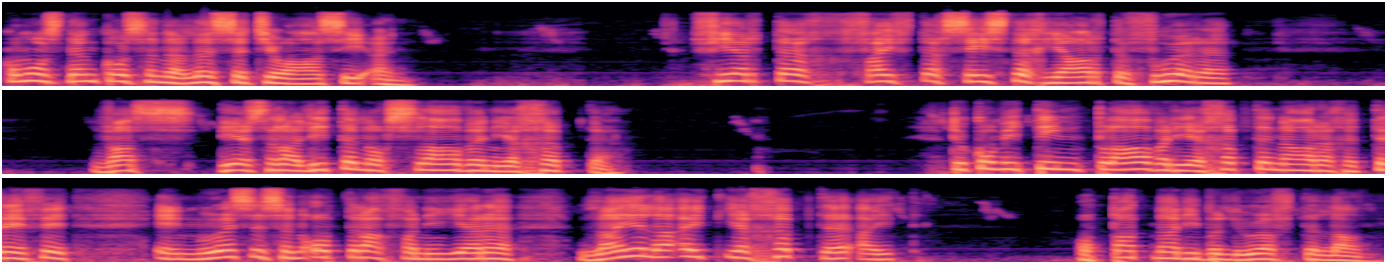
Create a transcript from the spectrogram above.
Kom ons dink ons in hulle situasie in. 40, 50, 60 jaar tevore was die Israeliete nog slawe in Egipte. Toe kom die 10 pla wat die Egiptenare getref het en Moses in opdrag van die Here lei hulle uit Egipte uit op pad na die beloofde land.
